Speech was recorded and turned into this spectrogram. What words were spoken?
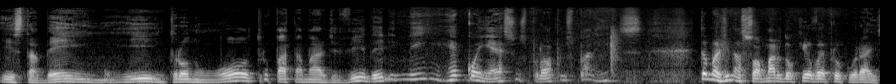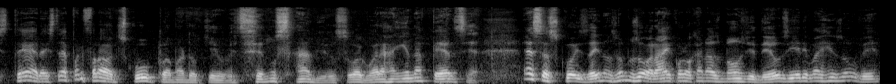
e está bem e entrou num outro patamar de vida, ele nem reconhece os próprios parentes. Então imagina só, Mardoqueu vai procurar a Esther, a Esther pode falar, oh, desculpa Mardoqueu, você não sabe, eu sou agora a rainha da Pérsia. Essas coisas aí nós vamos orar e colocar nas mãos de Deus e ele vai resolver.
